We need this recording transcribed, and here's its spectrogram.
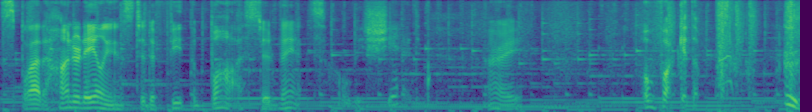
Splat 100 aliens to defeat the boss to advance. Holy shit. Alright. Oh fuck, get the.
